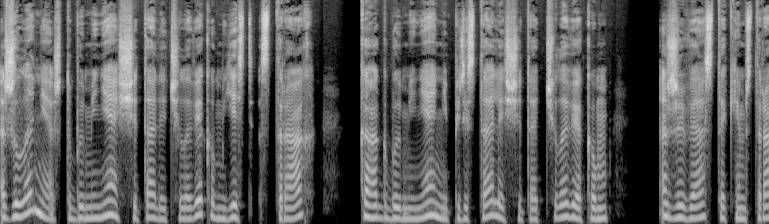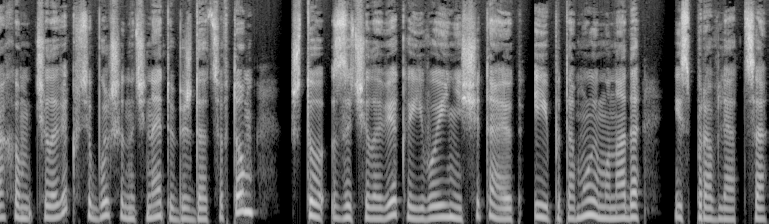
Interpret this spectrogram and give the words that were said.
Желание, чтобы меня считали человеком, есть страх, как бы меня не перестали считать человеком. Живя с таким страхом, человек все больше начинает убеждаться в том, что за человека его и не считают, и потому ему надо исправляться.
